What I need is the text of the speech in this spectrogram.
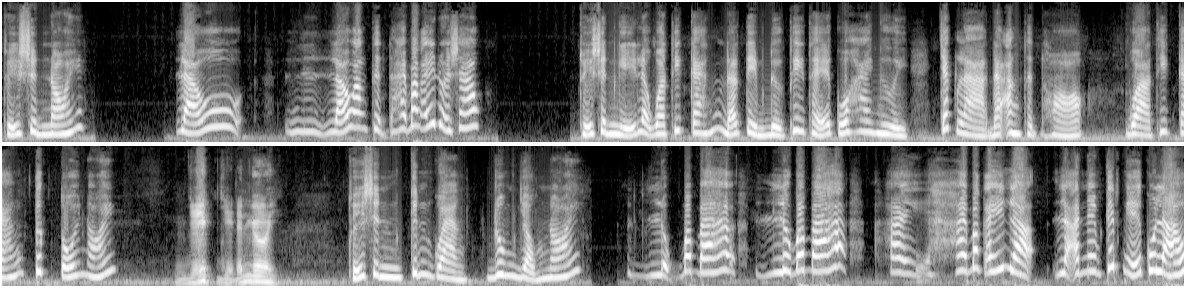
Thủy sinh nói Lão... Lão ăn thịt hai bác ấy rồi sao? Thủy sinh nghĩ là qua thiết cán đã tìm được thi thể của hai người Chắc là đã ăn thịt họ Qua thiết cán tức tối nói. Việc gì đến ngươi? Thủy sinh kinh hoàng rung giọng nói. Lục bá bá Lục bá bá Hai, hai bác ấy là là anh em kết nghĩa của lão.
